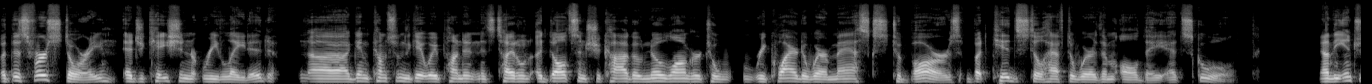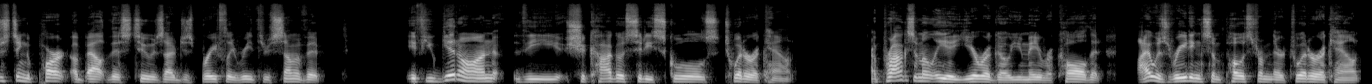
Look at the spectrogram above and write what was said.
But this first story, education related, uh, again comes from the Gateway Pundit, and it's titled "Adults in Chicago No Longer to Required to Wear Masks to Bars, but Kids Still Have to Wear Them All Day at School." Now, the interesting part about this too is I've just briefly read through some of it. If you get on the Chicago City Schools Twitter account, approximately a year ago, you may recall that I was reading some posts from their Twitter account,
